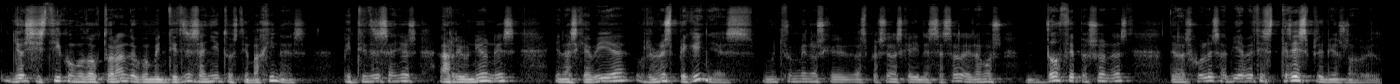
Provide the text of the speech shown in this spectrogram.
yo asistí como doctorando con 23 añitos, ¿te imaginas? 23 años a reuniones en las que había reuniones pequeñas, mucho menos que las personas que hay en esa sala. Éramos 12 personas, de las cuales había a veces tres premios Nobel.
